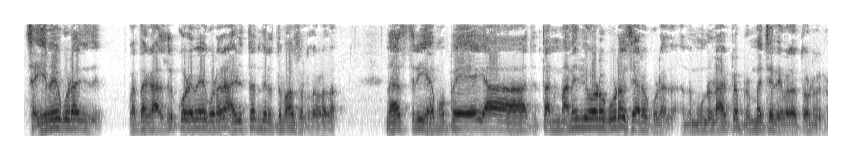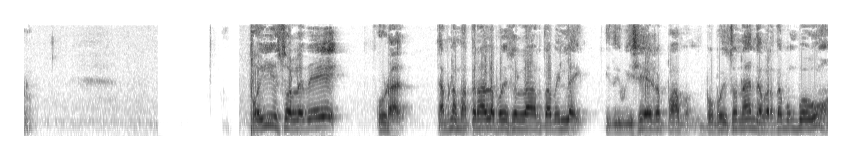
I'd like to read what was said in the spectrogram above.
செய்யவே கூடாது இது. விரத காலத்தில் கூடவே கூடாது. அழுத்தம் திருத்தமாக சொல்கிறது அவ்வளோதான் நான் ஸ்திரீ முப்பேயாது தன் மனைவியோட கூட சேரக்கூடாது. அந்த மூன்று நாட்கள் பிரம்மச்சரிய விரதத்தோடு இருக்கணும். பொய் சொல்லவே கூடாது. அப்படின்னா மற்ற நாளில் பொய் சொல்லலாம் அர்த்தம் இல்லை. இதுக்கு விசேஷ பாபம். இப்போ பொய் சொன்னால் இந்த விரதமும் போகும்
